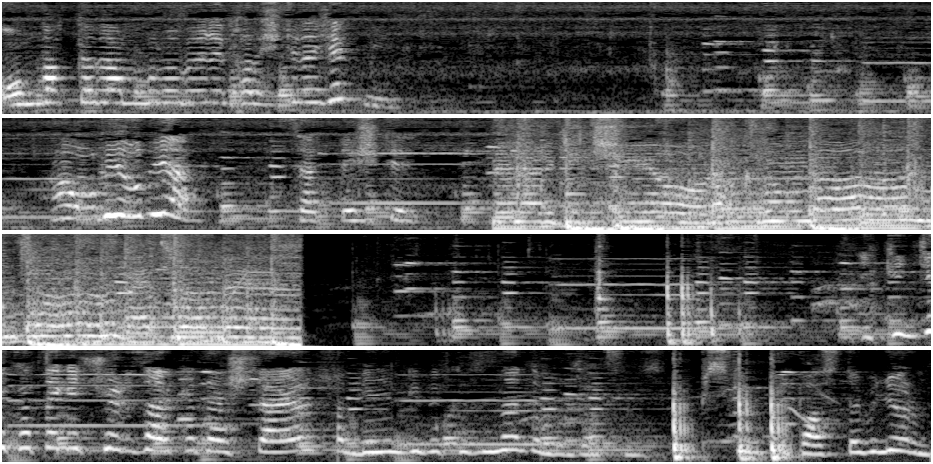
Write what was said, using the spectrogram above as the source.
10 dakikadan bunu böyle karıştıracak mıyım? Oluyor oluyor. Sertleşti. Neler geçiyor aklımdan tövbe tövbe İkinci kata geçiyoruz arkadaşlar. Benim gibi kızı nerede bulacaksınız? Bisküvitli pasta biliyorum.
